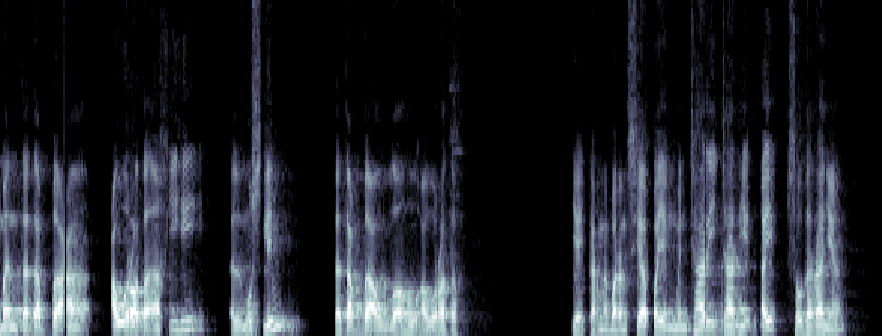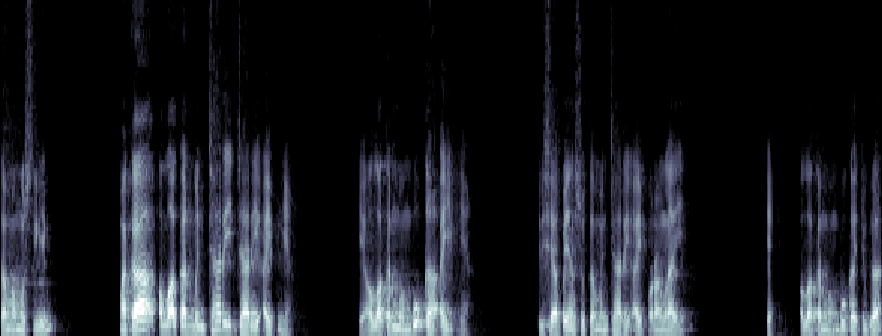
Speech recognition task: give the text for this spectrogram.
man tatabba'a awrata akhihi al-muslim tatabba'allahu awratahu." Ya, karena barang siapa yang mencari-cari aib saudaranya sama muslim, maka Allah akan mencari-cari aibnya. Ya, Allah akan membuka aibnya. Jadi siapa yang suka mencari aib orang lain, ya, Allah akan membuka juga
